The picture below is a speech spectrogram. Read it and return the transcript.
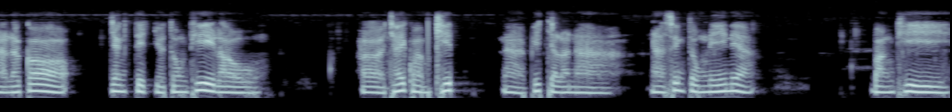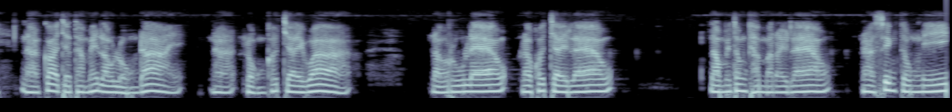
นะแล้วก็ยังติดอยู่ตรงที่เราใช้ความคิดนะพิจารณานะซึ่งตรงนี้เนี่ยบางทีนะก็จะทำให้เราหลงได้นะหลงเข้าใจว่าเรารู้แล้ว เราเข้าใจแล้ว เราไม่ต้องทำอะไรแล้วนะซึ่งตรงนี้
